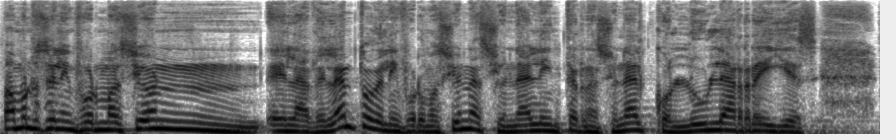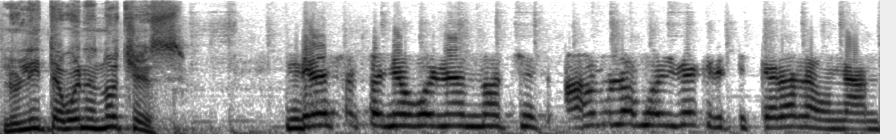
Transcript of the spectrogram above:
vámonos a la información, el adelanto de la información nacional e internacional con Lula Reyes. Lulita, buenas noches. Gracias, Toño. Buenas noches. AMLO vuelve a criticar a la UNAM.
